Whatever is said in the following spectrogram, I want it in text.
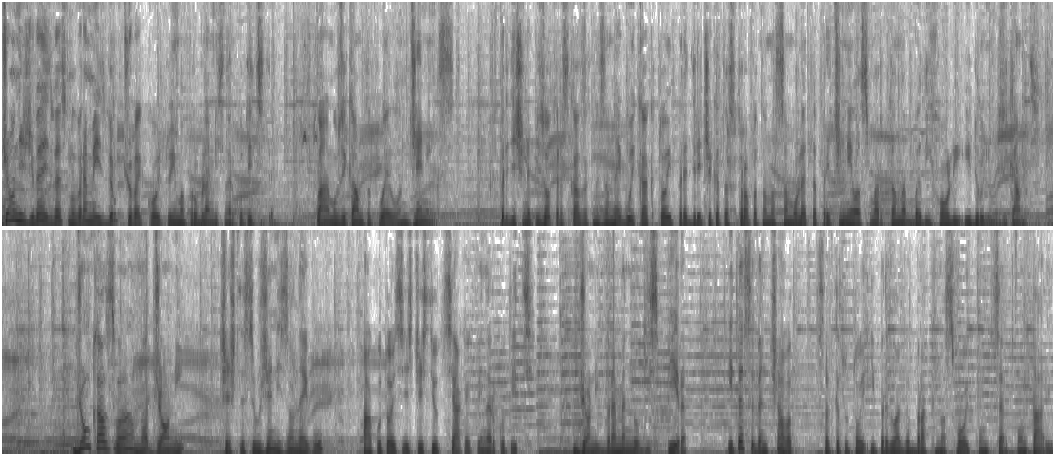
Джони живее известно време и с друг човек, който има проблеми с наркотиците. Това е музикантът Уейлън Дженингс. В предишен епизод разказахме за него и как той предрича катастрофата на самолета, причинила смъртта на Бъди Холи и други музиканти. Джун казва на Джони, че ще се ожени за него, ако той се изчисти от всякакви наркотици. Джони временно ги спира и те се венчават, след като той и предлага брак на свой концерт в Онтарио.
